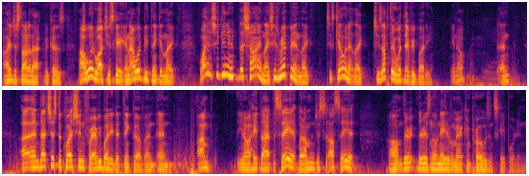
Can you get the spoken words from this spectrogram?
I just thought of that because I would watch you skate and I would be thinking like, why isn't she getting the shine? Like she's ripping, like she's killing it, like she's up there with everybody, you know? And uh, and that's just a question for everybody to think of. And and I'm, you know, I hate to have to say it, but I'm just I'll say it. Um, there there is no Native American pros in skateboarding,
